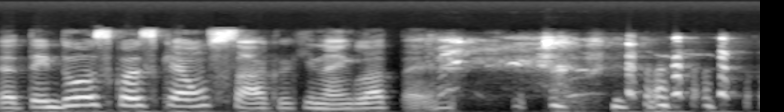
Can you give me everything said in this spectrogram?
é, tem duas coisas que é um saco aqui na Inglaterra.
